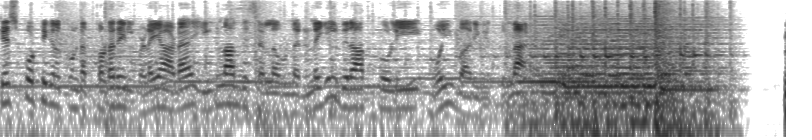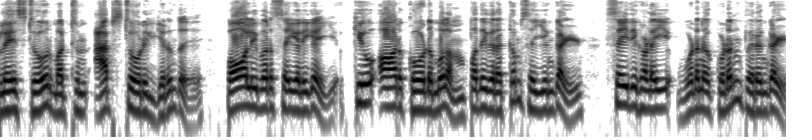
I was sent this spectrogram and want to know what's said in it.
டெஸ்ட் போட்டிகள் கொண்ட தொடரில் விளையாட இங்கிலாந்து செல்ல உள்ள நிலையில் விராட் கோலி ஓய்வு அறிவித்துள்ளார். பிளே ஸ்டோர் மற்றும் ஆப் ஸ்டோரில் இருந்து பாலிமர் செயலியை கியூஆர் கோடு மூலம் பதிவிறக்கம் செய்யுங்கள். செய்திகளை உடனுக்குடன் பெறுங்கள்.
